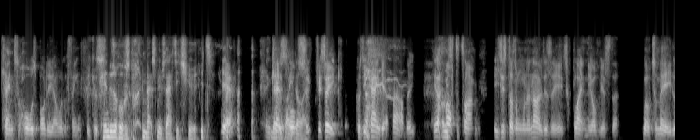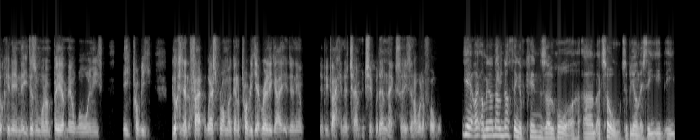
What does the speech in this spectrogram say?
Ken's a horse body, I would have think, because Kendall's a horse by Matt Smith's attitude. yeah, and say horse die. physique because he can get about, but yeah, Oh, half the time he just doesn't want to know, does he? It's blatantly obvious that, well, to me, looking in, he doesn't want to be at Millwall, and he's he probably looking at the fact that West Brom are going to probably get relegated, and he'll he'll be back in the Championship with them next season. I would have thought. Yeah, I, I mean, I know nothing of Ken Zohore um, at all, to be honest. He, he, he,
